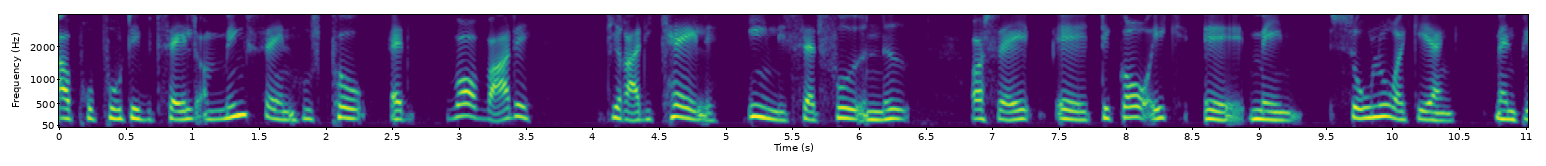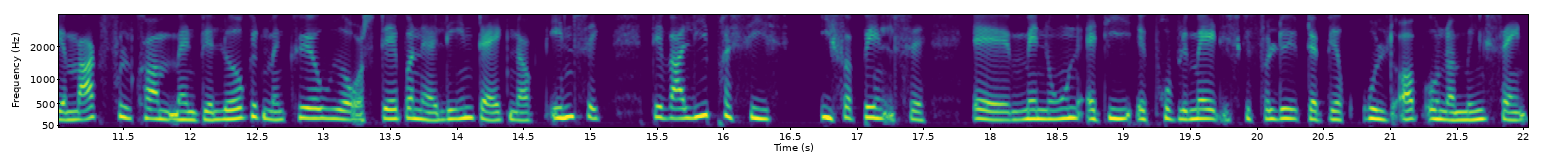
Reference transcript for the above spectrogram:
apropos det, vi talte om Mink-sagen, husk på, at hvor var det, de radikale egentlig satte foden ned og sagde, øh, det går ikke øh, med en soloregering. man bliver magtfuldkommen, man bliver lukket, man kører ud over stepperne alene, der er ikke nok indsigt. Det var lige præcis i forbindelse øh, med nogle af de øh, problematiske forløb, der blev rullet op under Mink-sagen.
